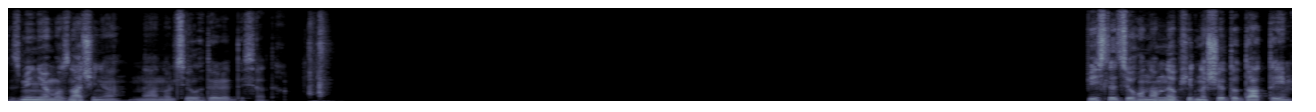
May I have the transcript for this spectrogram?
змінюємо значення на 0,9. Після цього нам необхідно ще додати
